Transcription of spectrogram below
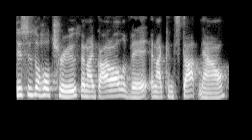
this is the whole truth and I've got all of it and I can stop now,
